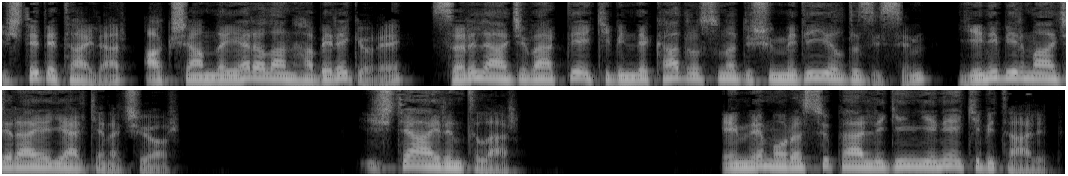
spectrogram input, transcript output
İşte detaylar, akşamda yer alan habere göre, Sarı lacivertli ekibinde kadrosuna düşünmediği yıldız isim, yeni bir maceraya yelken açıyor. İşte ayrıntılar. Emre Mora Süper Lig'in yeni ekibi talip.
